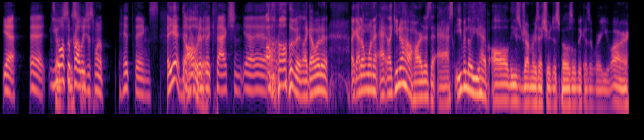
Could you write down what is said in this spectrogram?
Yeah. Uh, you So also probably just want to hit things Uh, yeah in all a rhythmic faction. Yeah, yeah. yeah. all of it like i want to like i don't want to like you know how hard it is to ask even though you have all these drummers at your disposal because of where you are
